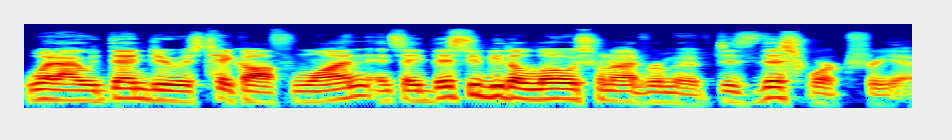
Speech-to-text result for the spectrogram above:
what I would then do is take off one and say, this would be the lowest one I'd remove. Does this work for you?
